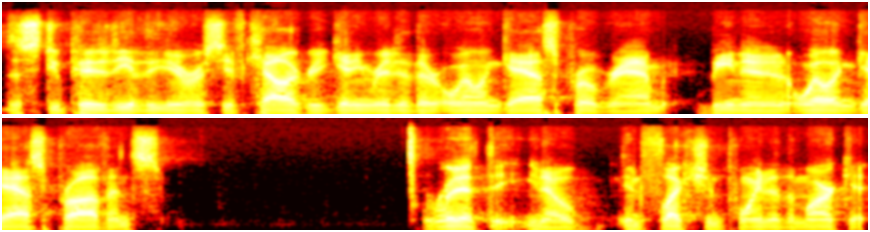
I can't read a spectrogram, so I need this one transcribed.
the stupidity of the University of Calgary getting rid of their oil and gas program, being in an oil and gas province, right at the you know inflection point of the market.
